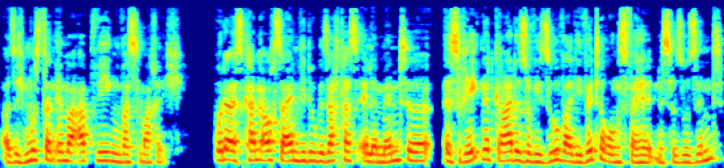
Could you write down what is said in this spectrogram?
Also ich muss dann immer abwägen, was mache ich. Oder es kann auch sein, wie du gesagt hast, Elemente, es regnet gerade sowieso, weil die Witterungsverhältnisse so sind.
